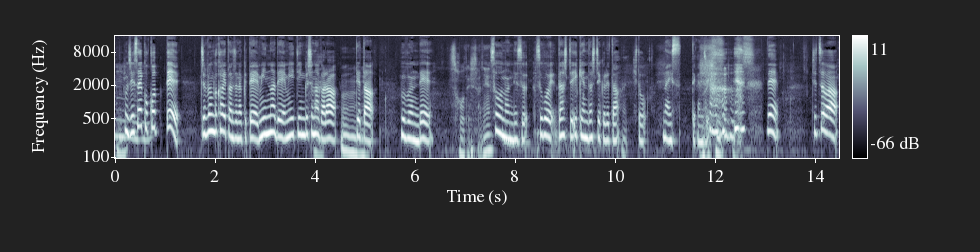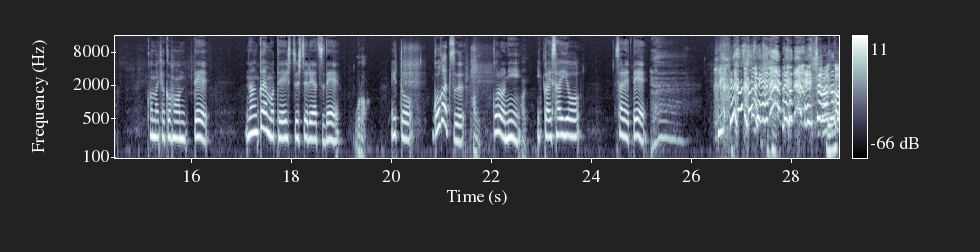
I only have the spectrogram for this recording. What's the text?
でも実際ここって自分が書いたんじゃなくてみんなでミーティングしながらうん出た部分で、そうでしたね。そうなんです。すごい出して意見出してくれた人、ナイスって感じ。で実はこの脚本って何回も提出してるやつでえっと5月はい。頃にはい。1回採用されて、なんか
